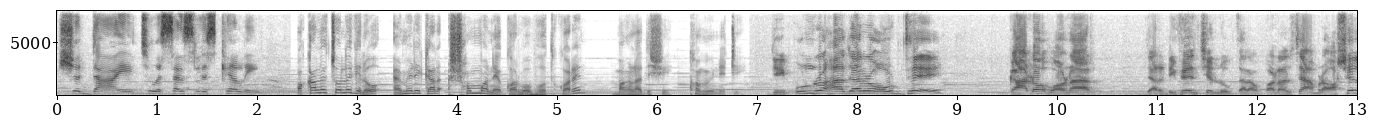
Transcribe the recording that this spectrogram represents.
should die to a senseless killing. অকালে চলে গেলেও আমেরিকার সম্মানে গর্ববোধ করেন বাংলাদেশি কমিউনিটি যে পনেরো হাজারের ঊর্ধ্বে গার্ড অব অনার যারা ডিফেন্সের লোক তারা করা আমরা অশেষ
